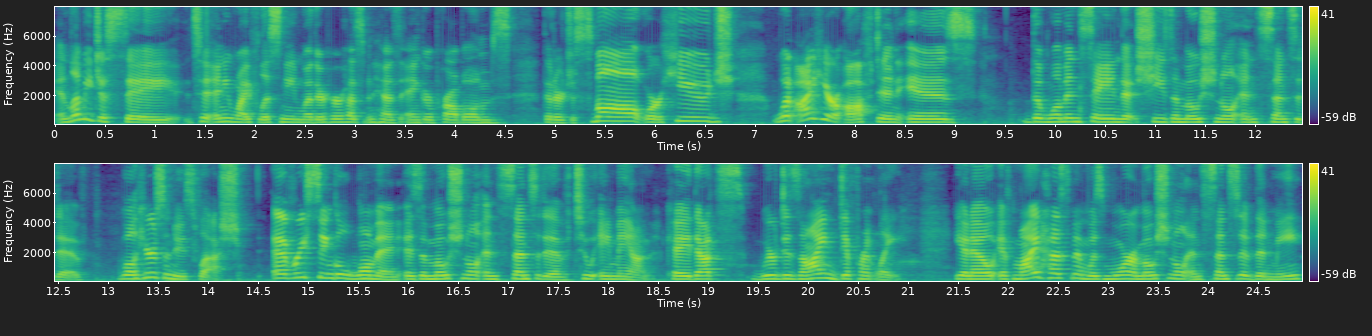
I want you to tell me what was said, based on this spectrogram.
and let me just say to any wife listening, whether her husband has anger problems that are just small or huge, what I hear often is the woman saying that she's emotional and sensitive. Well, here's a news flash. Every single woman is emotional and sensitive to a man. Okay, that's we're designed differently. You know, if my husband was more emotional and sensitive than me,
